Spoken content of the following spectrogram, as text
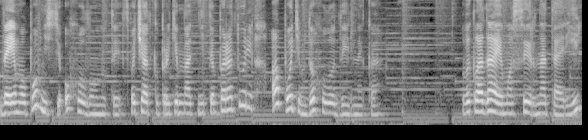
Даємо повністю охолонути спочатку при кімнатній температурі, а потім до холодильника. Викладаємо сир на таріль,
